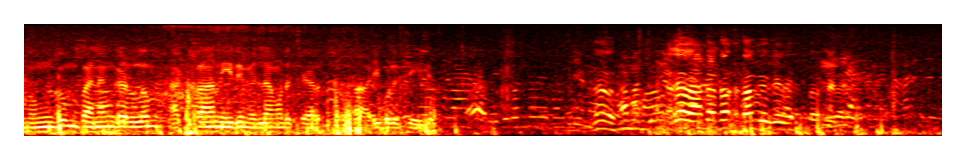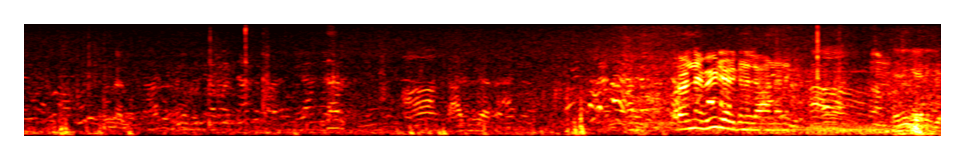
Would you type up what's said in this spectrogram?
നൊങ്കും പനങ്കള്ളും അക്രാനീരും എല്ലാം കൂടെ ചേർത്ത് അടിപൊളി ചെയ്യും ஒரு ഒരെണ്ണ വീഡിയോ എടുക്കണല്ലോ അണ്ണനെങ്കിൽ എനിക്ക് എനിക്ക്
